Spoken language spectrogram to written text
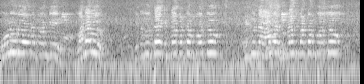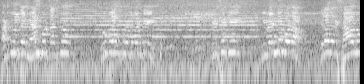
గూడూరులో ఉన్నటువంటి వనరులు. ఇటు చూస్తే కృష్ణాపట్నం పోర్టు ఇటు చూస్తే రాబోయే దుర్గాజపట్నం పోర్టు అటు చూస్తే మ్యాన్గూర్ సర్చు రూపుదాల్చుకున్నటువంటి సిటీ ఇవన్నీ కూడా ఇలా సారు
